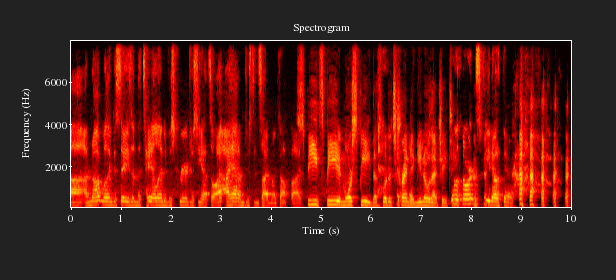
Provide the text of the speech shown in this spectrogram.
Uh, I'm not willing to say he's in the tail end of his career just yet, so I, I, had him just inside my top five. Speed, speed, and more speed. That's what it's trending. You know that, JT. Joe Thornton speed out there.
